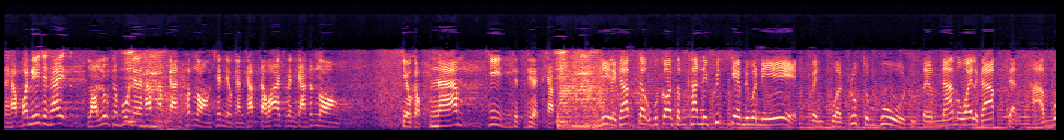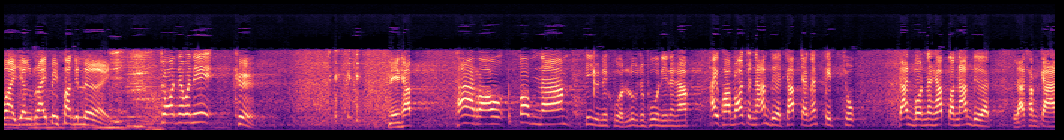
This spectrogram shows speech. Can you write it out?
นะครับวันนี้จะใช้หลอดรูปชมพู่เนี่ยนะครับทำการทดลองเช่นเดียวกันครับ แต่ว่าจะเป็นการทดลองเกี่ยวกับน้ำที่เดือดๆครับ นี่เลยครับเจ้าอุปกรณ์สำคัญในควิสเกมในวันนี้ เป็นขวดรูปชมพู่ที่เติมน้ำเอาไว้เหรอครับจะถามว่าอย่างไรไปฟังกันเลย โจทย์ในวันนี้คือ นี่ครับ ถ้าเราต้มน้ำที่อยู่ในขวดรูปชมพู่นี้นะครับ ให้ความร้อนจนน้ำเดือดครับ จากนั้นปิดจุกด้านบนนะครับ ตอนน้ำเดือดแล้วทำการ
